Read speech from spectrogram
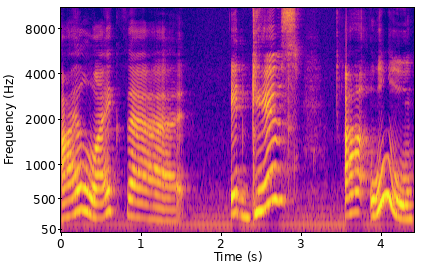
I like that. It gives, uh, ooh,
